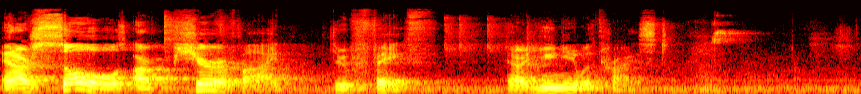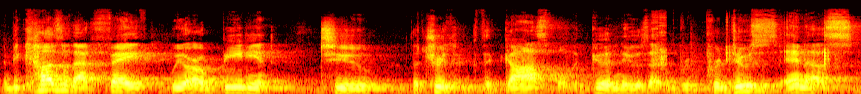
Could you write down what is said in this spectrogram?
And our souls are purified through faith in our union with Christ. And because of that faith, we are obedient to the truth, the gospel, the good news that produces in us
